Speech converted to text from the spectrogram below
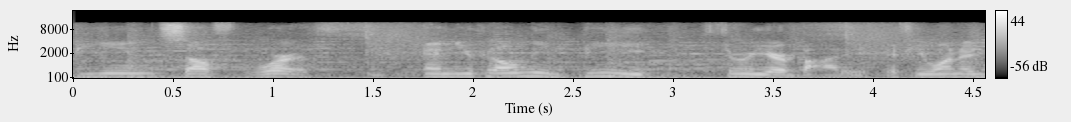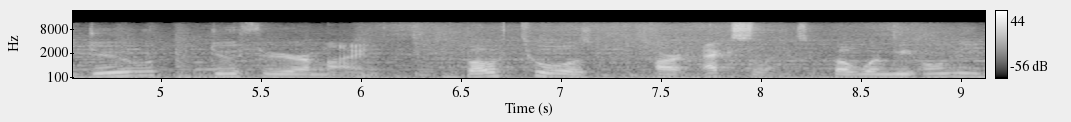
being self-worth. And you can only be through your body. If you want to do, do through your mind. Both tools are excellent, but when we only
